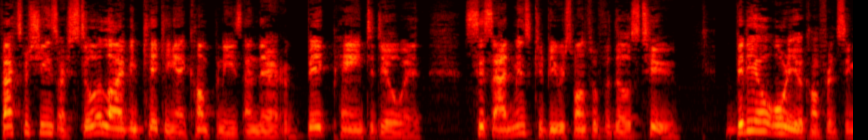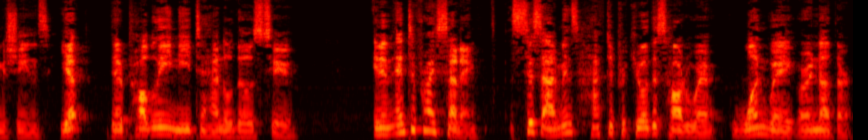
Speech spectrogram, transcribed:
Fax machines are still alive and kicking at companies, and they're a big pain to deal with. Sysadmins could be responsible for those too. Video audio conferencing machines. Yep, they'll probably need to handle those too. In an enterprise setting, sysadmins have to procure this hardware one way or another.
